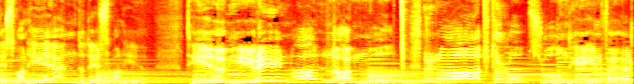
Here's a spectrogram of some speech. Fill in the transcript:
This one here and this one here. Der mir in aller Not Rat, Trost und Hilfe.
